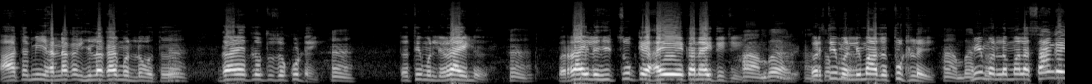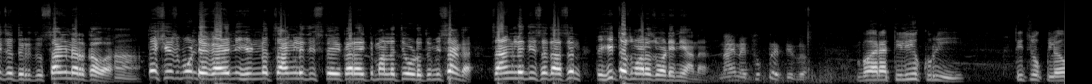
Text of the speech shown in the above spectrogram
आता मी ह्यांना काय हिला काय म्हणलं होतं गाळ्यातलं तुझं कुठे हा. तर ती म्हणली राहिलं हा. बरं, राहिलं ही चूक आहे हाय का नाही तिची हा बर हा, बरं ती. म्हणली माझं तुटलंय हा, बरं, मी म्हणलं मला सांगायचं तरी तू सांगणार कावा हा. तशीच बोंडे गाड्याने हिंडणं चांगलं दिसतंय करायचं मला तेवढं तुम्ही सांगा चांगलं दिसत असेल तर हिथंच मला जोड्याने आणा नाही नाही चुकतंय तिथं बरं ती लेकरी ती चुकलं.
